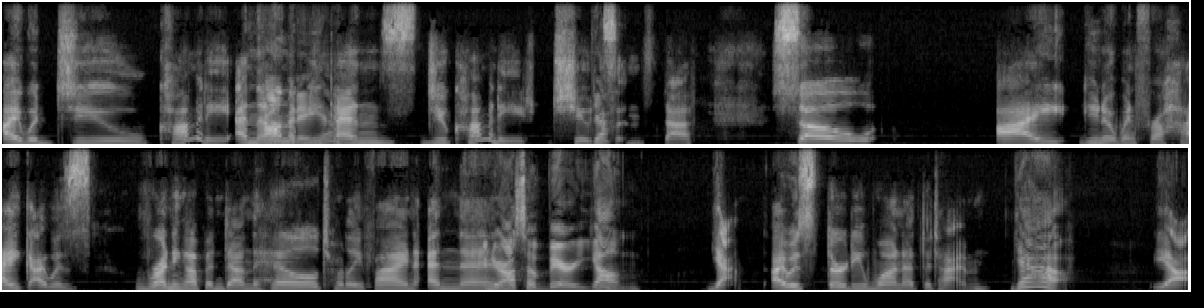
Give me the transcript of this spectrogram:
I would do comedy, and then Comedy, on the yeah. weekends do comedy shoots Yeah. and stuff. So I, you know, went for a hike. I was running up and down the hill, totally fine. And then And you're also very young. Yeah. I was 31 at the time. Yeah. Yeah.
